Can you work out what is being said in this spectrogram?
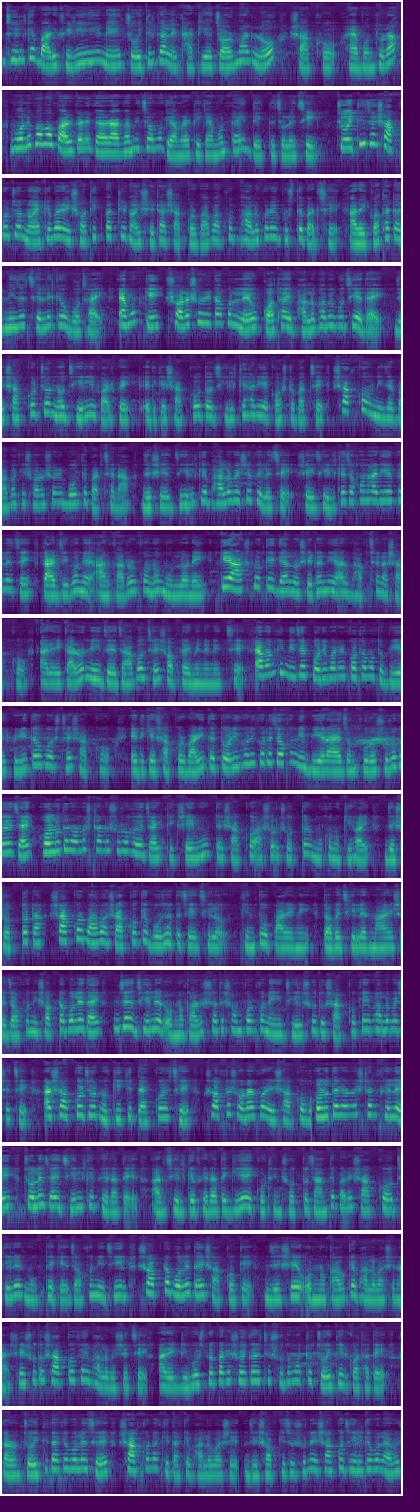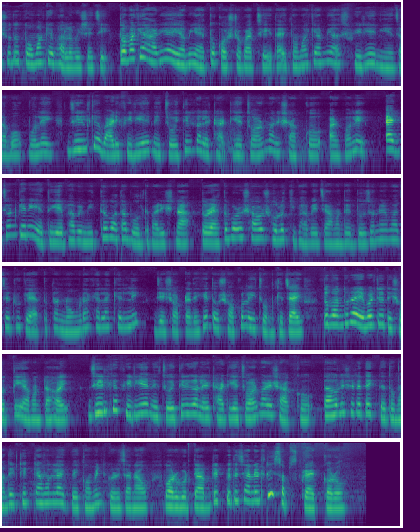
ঝিলকে বাড়ি ফিরিয়ে এনে চৈতির গালে ঠাটিয়ে চর মারলো সাক্ষ্য। হ্যাঁ বন্ধুরা, ভোলে বাবা পার্কারে গার আগামী চমকে আমরা ঠিক এমনটাই দেখতে চলেছি। চৈতি যে সাক্ষর জন্য একেবারেই সঠিক পাত্রী নয়, সেটা সাক্ষর বাবা খুব ভালো করেই বুঝতে পারছে আর এই কথাটা নিজের ছেলেকেও বোঝায়। এমনকি সরাসরি না বললেও কথায় ভালোভাবে বুঝিয়ে দেয় যে সাক্ষর জন্য ঝিলই পারফেক্ট এদিকে সাক্ষ্যও তো ঝিলকে হারিয়ে কষ্ট পাচ্ছে। সাক্ষ্যও নিজের বাবাকে সরাসরি বলতে পারছে না যে সে ঝিলকে ভালোবেসে ফেলেছে। সেই ঝিলকে যখন হারিয়ে ফেলেছে, তার জীবনে আর কারোর কোনো মূল্য নেই। কে আসলো, কে গেল, সেটা নিয়ে আর ভাবছে না সাক্ষ্য আর এই কারণেই যে যা বলছে সবটাই মেনে নিচ্ছে। এমনকি নিজের পরিবারের কথা মতো বিয়ের পিড়িতেও বসছে সাক্ষ্য। এদিকে সাক্ষ্যর বাড়িতে তড়িঘড়ি করে যখনই বিয়ের আয়োজন পুরো শুরু হয়ে যায়, হলুদের অনুষ্ঠানও শুরু হয়ে যায়, ঠিক সেই মুহূর্তে সাক্ষ্য আসল সত্যের মুখোমুখি হয়, যে সত্যটা সাক্ষ্যর বাবা সাক্ষ্যকে বোঝাতে চেয়েছিল, কিন্তু পারেনি। তবে ঝিলের মা এসে যখনই সবটা বলে দেয় যে ঝিলের অন্য কারোর সাথে সম্পর্ক নেই, ঝিল শুধু সাক্ষ্যকেই ভালোবেসেছে। আর সাক্ষ্যর জন্য কি কি ত্যাগ করেছে, সবটা শোনার পরেই সাক্ষ্য হলুদের অনুষ্ঠান ফেলেই চলে যায় ঝিলকে ফেরাতে। আর ঝিলকে ফেরাতে গিয়েই কঠিন সত্য জানতে পারে সাক্ষ্য ঝিলের মুখ থেকে। যখনই ঝিল সবটা বলে দেয় সাক্ষ্যকে, যে সে অন্য কাউকে ভালোবাসে না, সে শুধু সাক্ষ্যকেই ভালোবেসেছে। আর এই ডিভোর্স পেপারে সই করেছে শুধুমাত্র চৈতির কথাতে। কারণ চৈতি তাকে বলেছে, সাক্ষ্য নাকি তাকে ভালোবাসে? যে সবকিছু শুনে সাক্ষ্য ঝিলকে বলে, আমি শুধু তোমাকে ভালোবেসেছি। তোমাকে হারিয়েই আমি এত কষ্ট পাচ্ছি, তাই তোমাকে আমি আজ ফিরিয়ে নিয়ে যাব। বলেই ঝিলকে বাড়ি ফিরিয়ে এনে চৈতির কালে ঠাটিয়ে জ্বর মারে সাক্ষ্য আর বলে একজনকে নিয়ে তুই এভাবে মিথ্যে কথা বলতে পারিস না। তোর এত বড় সাহস হলো কীভাবে যে আমাদের দুজনের মাঝে ঢুকে এতটা নোংরা খেলা খেললি? যে সবটা দেখে তোর সকলেই চমকে যায়। তো বন্ধুরা, এবার যদি সত্যি এমনটা হয়, ঝিলকে ফিরিয়ে এনে চৈতির গালে ঠাটিয়ে চর মারে সাক্ষ্য। তাহলে সেটা দেখতে তোমাদের ঠিক কেমন লাগবে কমেন্ট করে জানাও। পরবর্তী আপডেট পেতে চ্যানেলটি সাবস্ক্রাইব করো।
